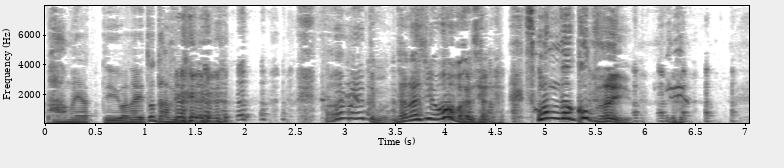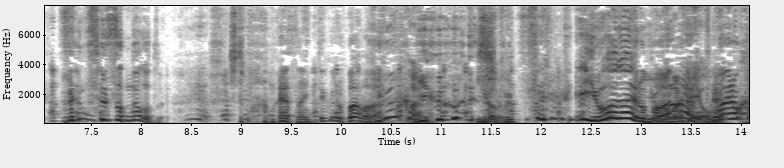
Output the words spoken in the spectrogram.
パーマ屋って言わないとダメみたいな。パーマやっても70オーバーじゃない。そんなことないよ。全然そんなことない。ちょっとパーマ屋さん行ってくるわ、まあ、言うか言うでしょ。普通、え、言わないの言わないよ。お前の。の母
